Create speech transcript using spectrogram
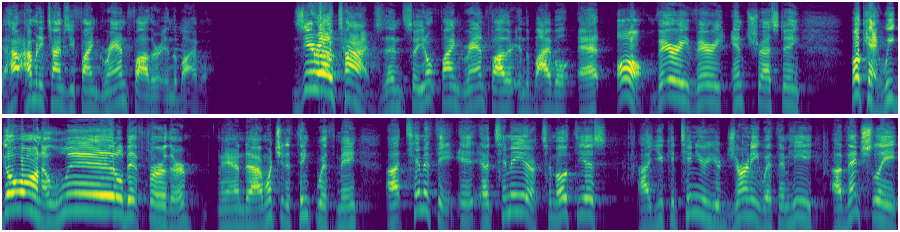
how, how many times do you find grandfather in the Bible? Zero times. And so you don't find grandfather in the Bible at all. Very, very interesting. Okay, we go on a little bit further, and uh, I want you to think with me. Uh, Timothy, uh, Timmy or Timotheus, uh, you continue your journey with him. He eventually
